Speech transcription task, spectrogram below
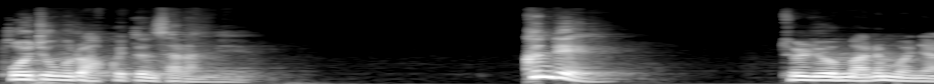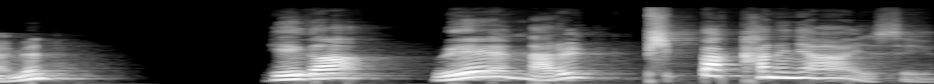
보증으로 갖고 있던 사람이에요. 근데 들려온 말은 뭐냐면 내가 왜 나를 핍박하느냐 했어요.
